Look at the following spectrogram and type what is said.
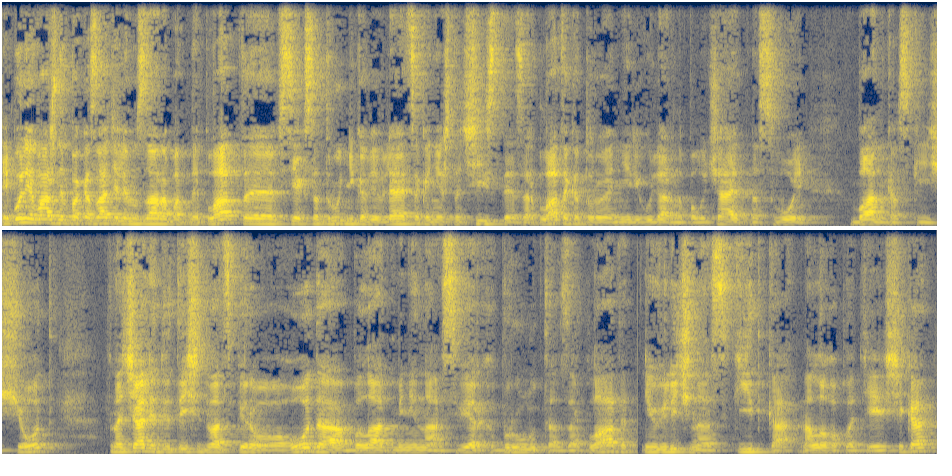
Наиболее важным показателем заработной платы всех сотрудников является, конечно, чистая зарплата, которую они регулярно получают на свой банковский счет. В начале 2021 года была отменена сверхбрута зарплаты и увеличена скидка налогоплательщика.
